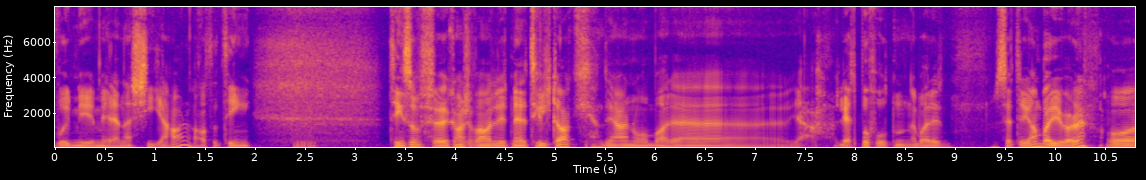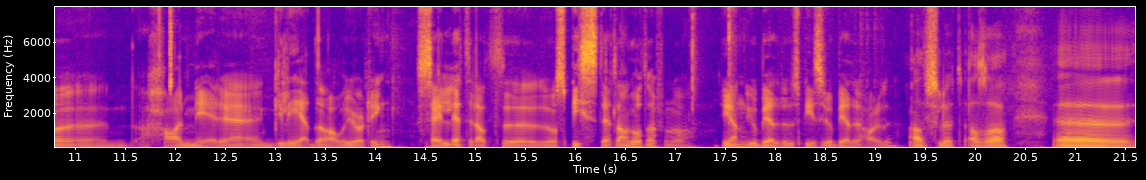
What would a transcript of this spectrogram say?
hvor, mye mer energi jeg har. Da. At ting, ting som før kanskje var litt mer tiltak, det er nå bare ja, lett på foten. Jeg bare setter i gang, bare gjør det. Og øh, har mer glede av å gjøre ting. Selv etter at øh, du har spist et eller annet godt. Da, for da, igjen, jo bedre du spiser, jo bedre har du det. Absolutt. Altså øh,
